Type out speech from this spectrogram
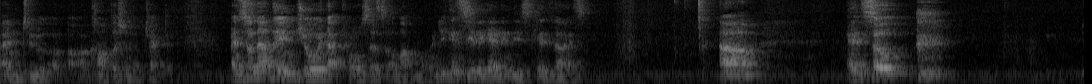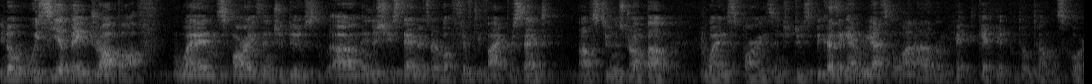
and to uh, accomplish an objective. And so now they enjoy that process a lot more. And you can see it again in these kids' eyes. Um, and so, you know, we see a big drop off when sparring is introduced. Um, industry standards are about 55% of students drop out when sparring is introduced because, again, we ask a lot out of them hit, get hit, don't tell them the score.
